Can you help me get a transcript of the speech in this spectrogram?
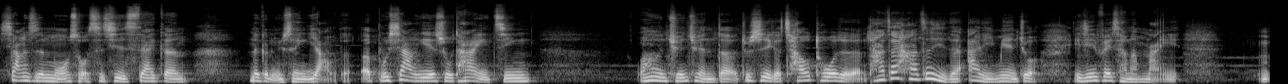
像是魔手是，其实是在跟那个女生要的，而不像耶稣，他已经。完完全全的就是一个超脱的人，他在他自己的爱里面就已经非常的满意，嗯，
